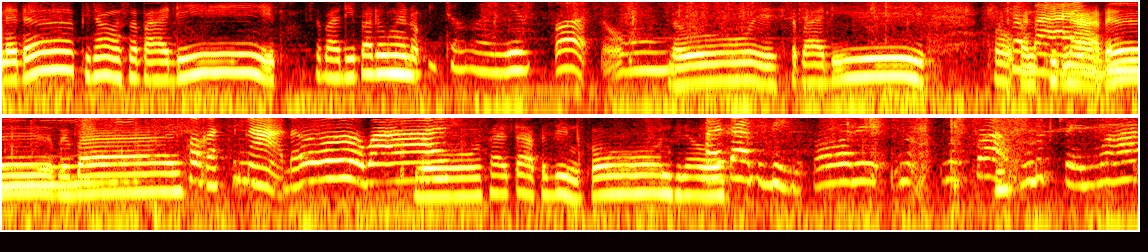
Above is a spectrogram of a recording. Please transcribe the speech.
เลยเด้อพี่น้องสบายดี สบายดีป้าลุงไงลูกสบายดีป้าลุงโดยสบายดีพบกันคลิปหน้าเด้อบ๊ายบายพ่อกับชินาเด้อบาโดยยพายตาไปดิ่นก้อนพี่น้องไปเอ๋ยตามไปดิ่งก็นี่น้องป้าไม่ได้เป็นวัด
